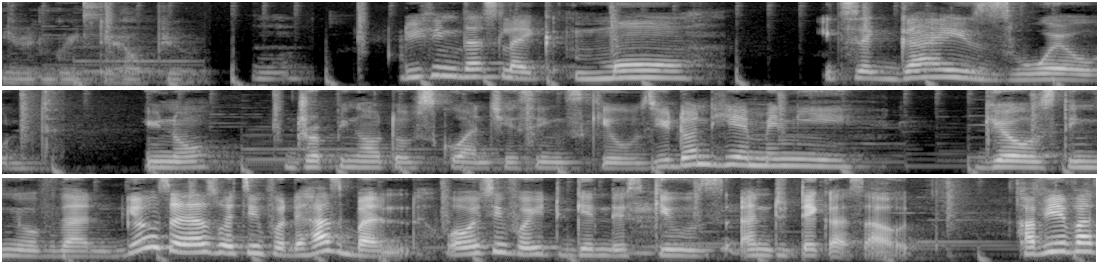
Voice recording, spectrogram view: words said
even going to help you. Do you think that's like more it's a guy's world, you know, dropping out of school and chasing skills. You don't hear many girls thinking of that. Girls are just waiting for the husband. We're waiting for you to gain the skills and to take us out. Have you ever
